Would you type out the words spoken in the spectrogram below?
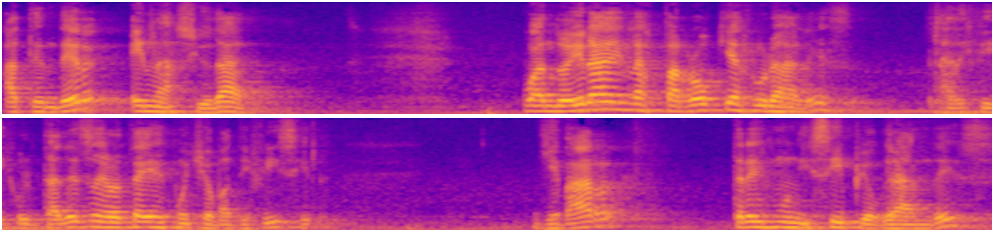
atender en la ciudad. Cuando era en las parroquias rurales, la dificultad del sacerdote es mucho más difícil. Llevar tres municipios grandes,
